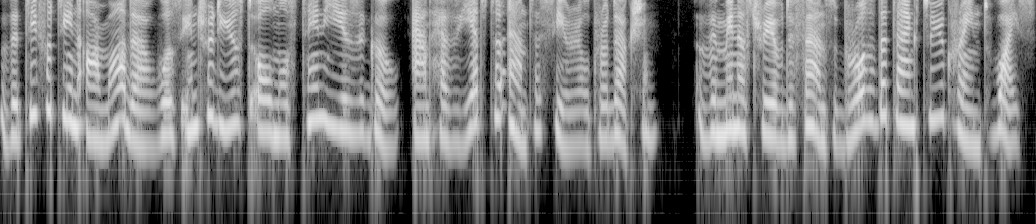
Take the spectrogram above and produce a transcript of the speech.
The T 14 Armata was introduced almost 10 years ago and has yet to enter serial production. The Ministry of Defense brought the tank to Ukraine twice,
